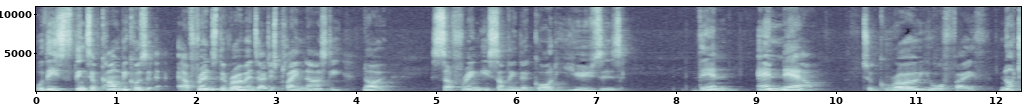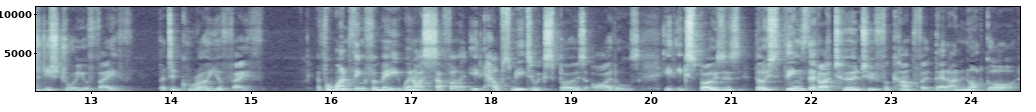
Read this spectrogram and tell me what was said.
or these things have come because our friends, the Romans, are just plain nasty. No, suffering is something that God uses then and now to grow your faith, not to destroy your faith, but to grow your faith. And for one thing, for me, when I suffer, it helps me to expose idols. It exposes those things that I turn to for comfort that are not God.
